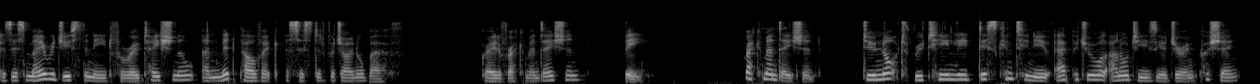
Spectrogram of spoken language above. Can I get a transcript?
as this may reduce the need for rotational and mid pelvic assisted vaginal birth. Grade of recommendation B. Recommendation do not routinely discontinue epidural analgesia during pushing,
